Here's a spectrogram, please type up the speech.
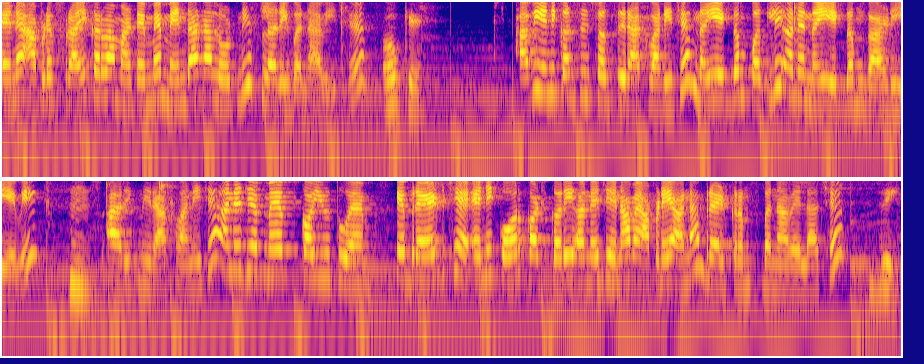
એને આપણે ફ્રાય કરવા માટે મેં મેંદાના લોટની સ્લરી બનાવી છે. ઓકે. આવી એની કન્સિસ્ટન્સી રાખવાની છે. નહીં એકદમ પતલી અને નહીં એકદમ ગાઢી એવી. આ રીતની રાખવાની છે. અને જે મેં કહ્યું હતું એમ કે બ્રેડ છે એની કોર કટ કરી અને જેના આપણે આના બ્રેડ ક્રમ્સ બનાવેલા છે. જી.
